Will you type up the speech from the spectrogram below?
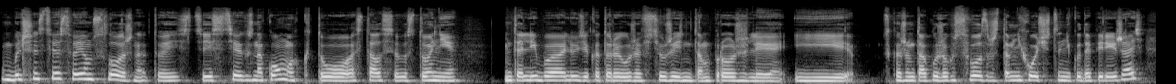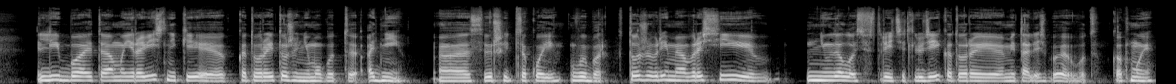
В большинстве своем сложно. То есть из тех знакомых, кто остался в Эстонии – это либо люди, которые уже всю жизнь там прожили и, скажем так, уже с возрастом не хочется никуда переезжать, либо это мои ровесники, которые тоже не могут одни э, совершить такой выбор. В то же время в России не удалось встретить людей, которые метались бы, вот как мы,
